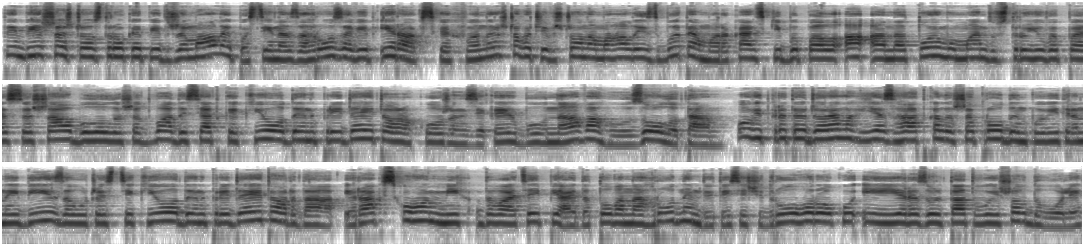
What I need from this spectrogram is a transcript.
Тим більше, що строки піджимали, постійна загроза від іракських винищувачів, що намагались збити американські БПЛА. А на той момент в строю ВПС США було лише два десятки Q-1 Predator, кожен з яких був на вагу золота. У відкритих джерелах є згадка лише про один повітряний бій за участі Q-1 Predator та іракського міг 25 датована груднем 2002 року, і її результат вийшов доволі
